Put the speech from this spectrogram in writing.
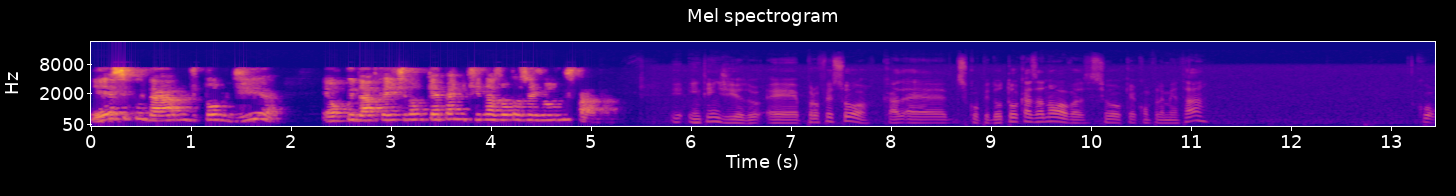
Esse cuidado de todo dia é um cuidado que a gente não quer permitir nas outras regiões do estado. Entendido. É, professor, é, desculpe, doutor Casanova, o senhor quer complementar? Co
